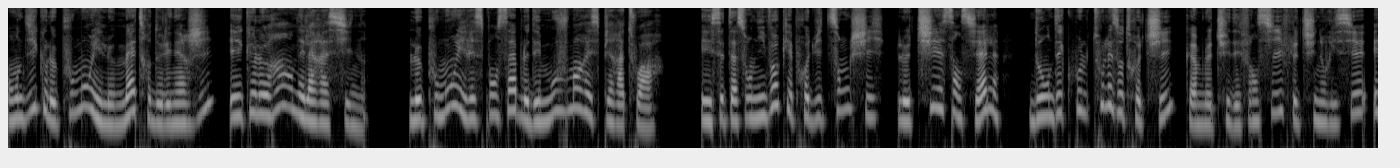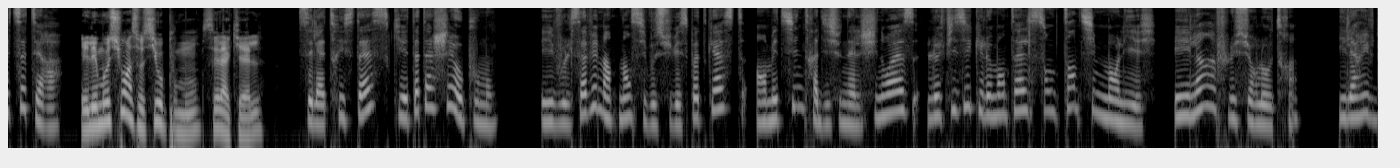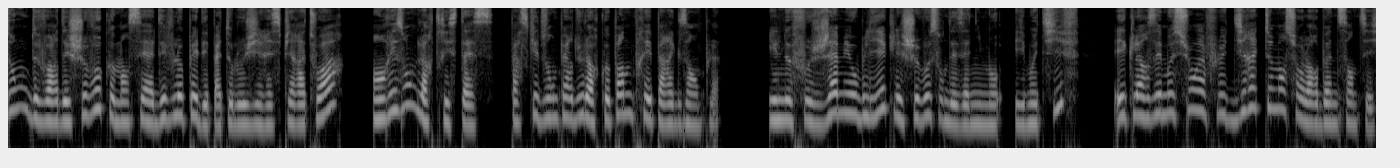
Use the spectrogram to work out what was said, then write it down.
On dit que le poumon est le maître de l'énergie et que le rein en est la racine. Le poumon est responsable des mouvements respiratoires. Et c'est à son niveau qu'est produit son chi, le chi essentiel, dont découlent tous les autres chi, comme le chi défensif, le chi nourricier, etc. Et l'émotion associée au poumon, c'est laquelle? C'est la tristesse qui est attachée au poumon. Et vous le savez maintenant si vous suivez ce podcast, en médecine traditionnelle chinoise, le physique et le mental sont intimement liés, et l'un influe sur l'autre. Il arrive donc de voir des chevaux commencer à développer des pathologies respiratoires en raison de leur tristesse, parce qu'ils ont perdu leur copain de près par exemple. Il ne faut jamais oublier que les chevaux sont des animaux émotifs et que leurs émotions influent directement sur leur bonne santé.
